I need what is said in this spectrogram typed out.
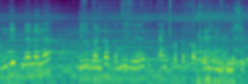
ಅಂದಿದ ಮೇಲೇ ಇಲ್ಲಿ ಗಂಟ ಬಂದಿದ್ದೀವಿ. Thank for the corporation mister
